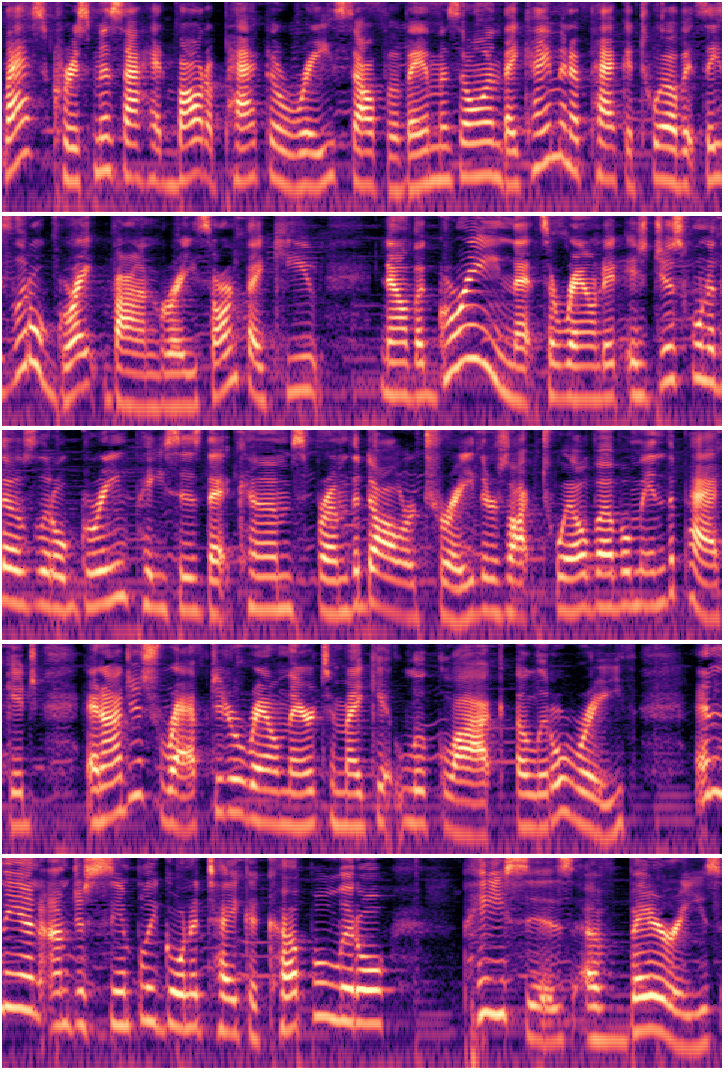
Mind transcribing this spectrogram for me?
Last Christmas, I had bought a pack of wreaths off of Amazon. They came in a pack of 12. It's these little grapevine wreaths. Aren't they cute? Now, the green that's around it is just one of those little green pieces that comes from the Dollar Tree. There's like 12 of them in the package, and I just wrapped it around there to make it look like a little wreath. And then I'm just simply going to take a couple little pieces of berries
